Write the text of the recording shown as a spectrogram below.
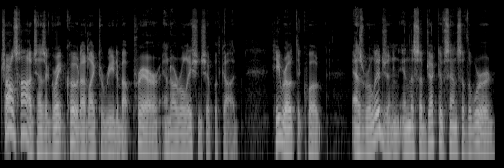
Charles Hodge has a great quote I'd like to read about prayer and our relationship with God. He wrote that, quote, as religion, in the subjective sense of the word,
